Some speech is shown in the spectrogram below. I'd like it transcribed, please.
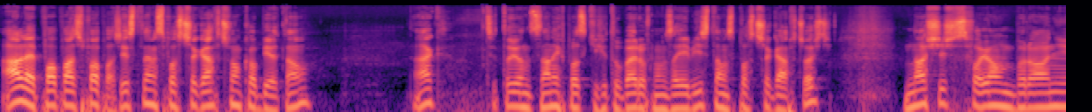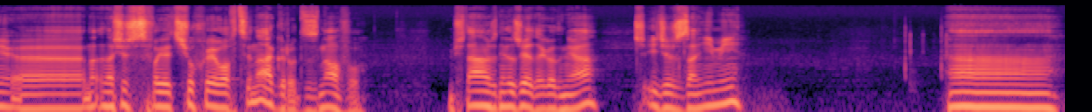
Ale popatrz, popatrz. Jestem spostrzegawczą kobietą. Tak? Cytując znanych polskich youtuberów, mam zajebistą spostrzegawczość. Nosisz swoją broń, e, no, nosisz swoje ciuchy łowcy nagród znowu. Myślałem, że nie dożyję tego dnia. Czy idziesz za nimi? Eee...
